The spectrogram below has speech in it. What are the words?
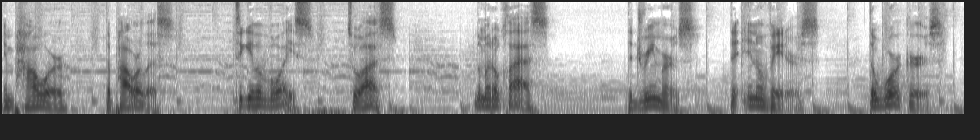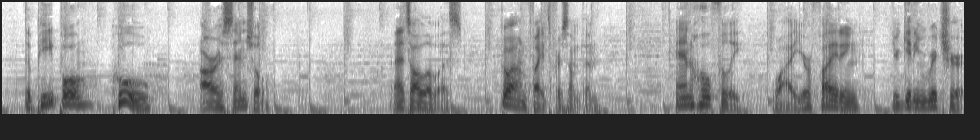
empower the powerless, to give a voice to us, the middle class, the dreamers, the innovators, the workers, the people who are essential. That's all of us. Go out and fight for something. And hopefully, while you're fighting, you're getting richer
